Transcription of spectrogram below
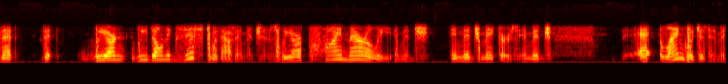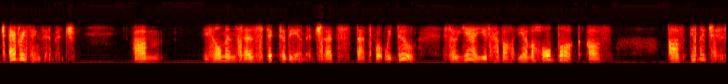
that that we are we don't exist without images we are primarily image image makers image eh, language is image everything's image um hillman says stick to the image that's that's what we do so yeah you'd have a you have a whole book of of images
